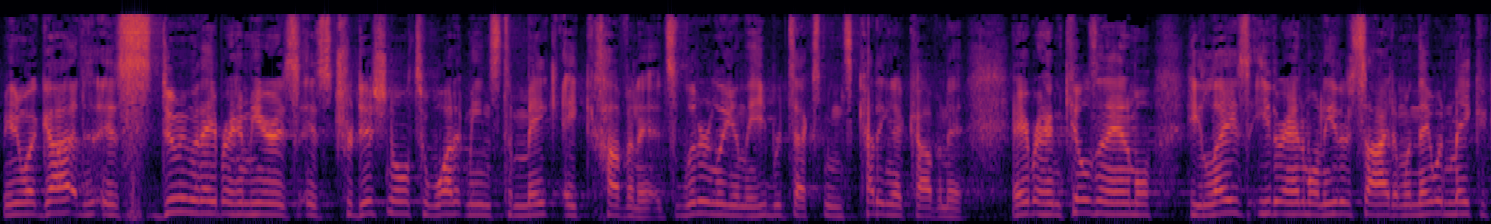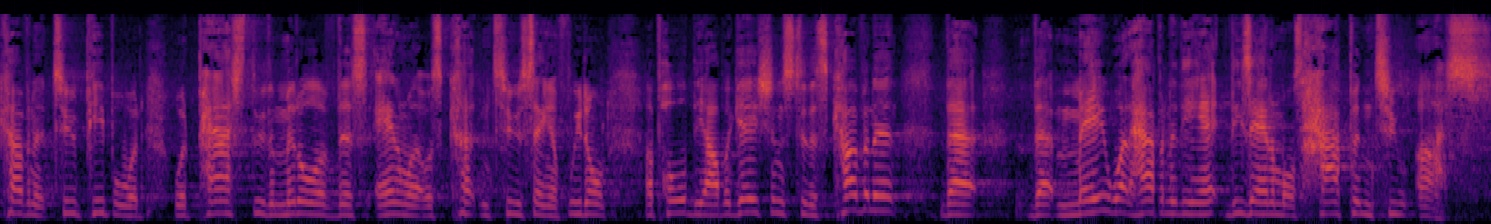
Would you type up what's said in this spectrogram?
Meaning, what God is doing with Abraham here is, is, traditional to what it means to make a covenant. It's literally in the Hebrew text means cutting a covenant. Abraham kills an animal, he lays either animal on either side, and when they would make a covenant, two people would, would pass through the middle of this animal that was cut in two, saying, If we don't uphold the obligations to this covenant, that, that may what happened to the, these animals happen to us.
